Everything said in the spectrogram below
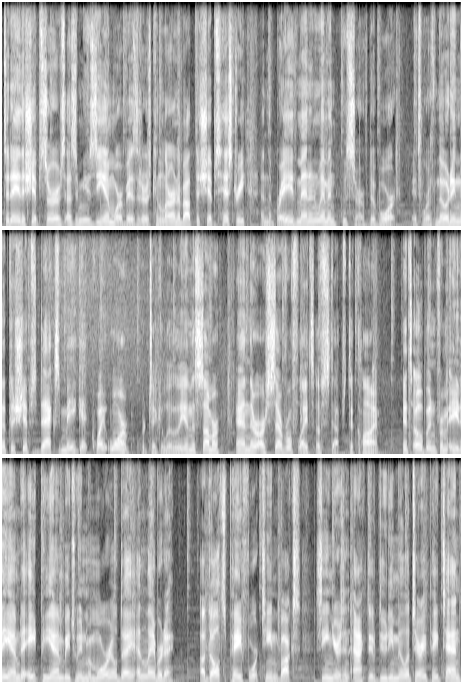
Today, the ship serves as a museum where visitors can learn about the ship's history and the brave men and women who served aboard. It's worth noting that the ship's decks may get quite warm, particularly in the summer, and there are several flights of steps to climb. It's open from 8 a.m. to 8 p.m. between Memorial Day and Labor Day. Adults pay 14 bucks, seniors in active duty military pay 10,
